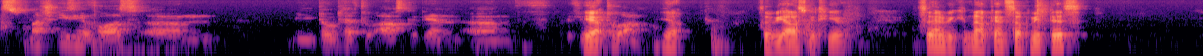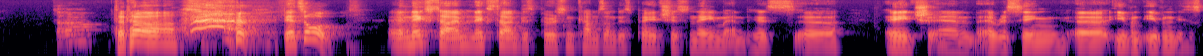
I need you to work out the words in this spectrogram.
it's much easier for us. Um, we don't have to ask again um, if you Yeah. want to run. So we ask it here. So then we can, now can submit this. Ta-da! Ta-ta! That's all. And next time, next time this person comes on this page, his name and his uh, age and everything, uh, even even his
